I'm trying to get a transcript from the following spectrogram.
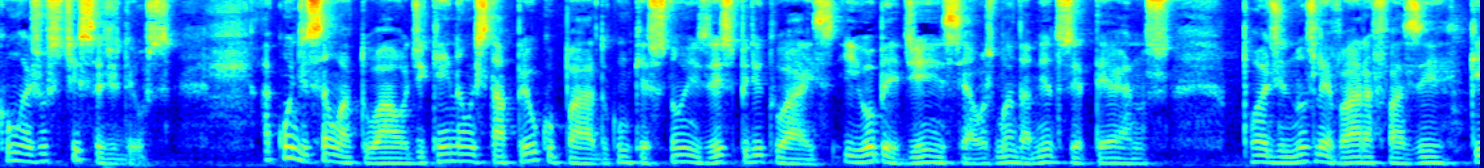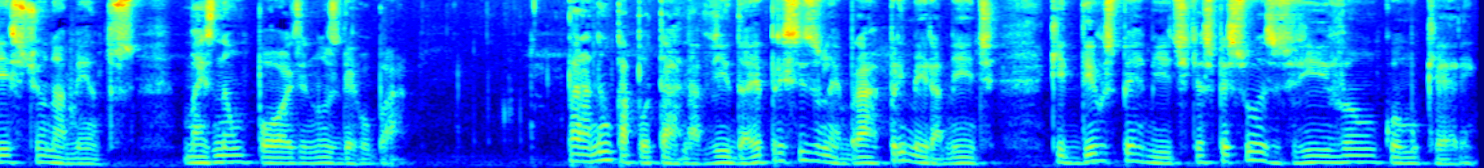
com a justiça de Deus. A condição atual de quem não está preocupado com questões espirituais e obediência aos mandamentos eternos pode nos levar a fazer questionamentos, mas não pode nos derrubar. Para não capotar na vida, é preciso lembrar, primeiramente, que Deus permite que as pessoas vivam como querem.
